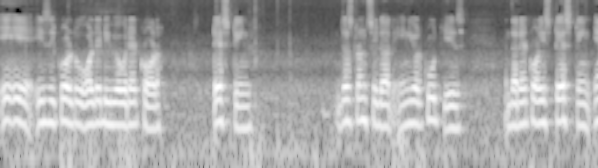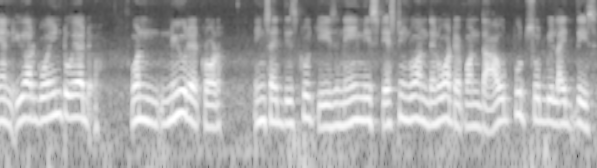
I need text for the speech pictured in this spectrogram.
aa is equal to already we have record testing. Just consider in your cookies the record is testing and you are going to add one new record inside this cookies name is testing one then what happened? The output should be like this.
